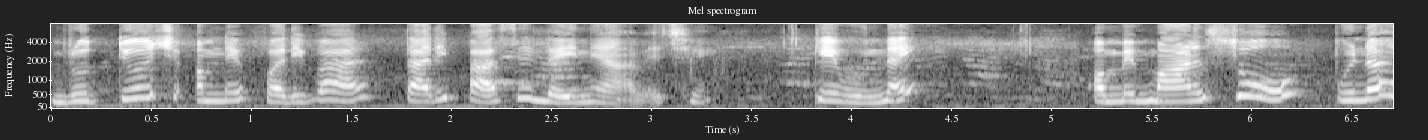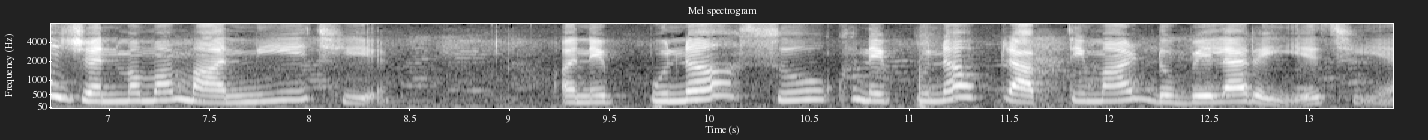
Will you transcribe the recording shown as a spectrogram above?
મૃત્યુ જ અમને ફરીવાર તારી પાસે લઈને આવે છે. કેવું નહીં? અમે માણસો પુનઃજન્મમાં માનીએ છીએ અને પુનઃ સુખ ને પુનઃ પ્રાપ્તિમાં ડૂબેલા રહીએ છીએ.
